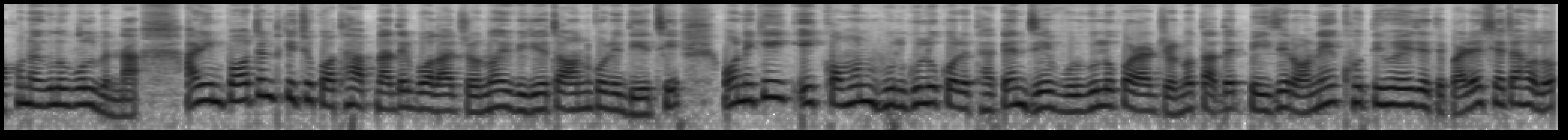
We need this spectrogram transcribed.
কখনো এগুলো বলবেন না। আর ইম্পর্ট্যান্ট কিছু কথা আপনাদের বলার জন্য এই ভিডিওটা অন করে দিয়েছি। অনেকেই এই কমন ভুলগুলো করে থাকেন, যে ভুলগুলো করার জন্য তাদের পেজের অনেক ক্ষতি হয়ে যেতে পারে। সেটা হলো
